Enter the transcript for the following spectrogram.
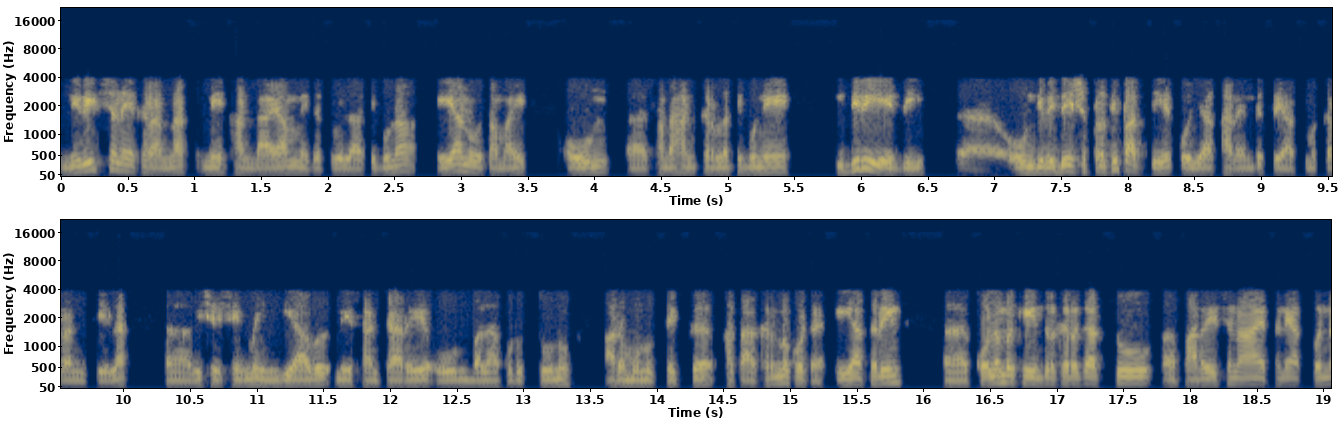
නිරීක්ෂණය කරන්නත් මේ කණ්ඩායම් එකතු වෙලා තිබුණා. ඒ අනුව තමයි ඔවුන් සඳහන් කරලා තිබුණේ ඉදිරියේදී ඔවුන්ගේ විදේශ ප්‍රතිපත්තිය කොයි ආකාරයෙන්ද ක්‍රියාත්මක කරන්න කියලා විශේෂයෙන්ම ඉන්දියාව මේ සංචාරය ඔවුන් බලාපොරොත්තු වුණු අරමුණුත් එක්ක කතා කරනකොට ඒ අතරින් කොළඹ කේන්ද්‍ර කරගත්තු පර්යේෂණ ආයතනයක් වන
